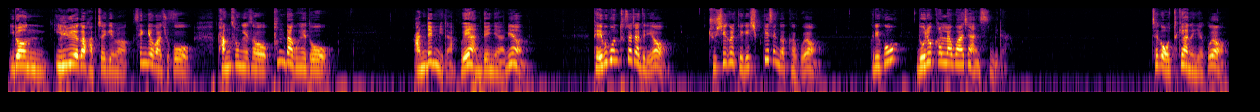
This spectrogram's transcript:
이런 인류애가 갑자기 막 생겨가지고 방송에서 푼다고 해도 안 됩니다. 왜 안 되냐면 대부분 투자자들이요. 주식을 되게 쉽게 생각하고요. 그리고 노력하려고 하지 않습니다. 제가 어떻게 하느냐고요?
